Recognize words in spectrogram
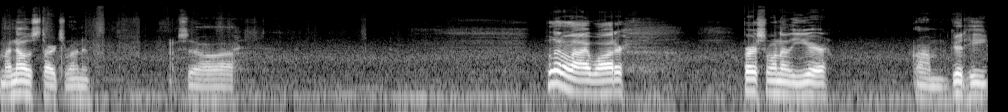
my nose starts running. So uh, little eye water. First one of the year. Um, good heat.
